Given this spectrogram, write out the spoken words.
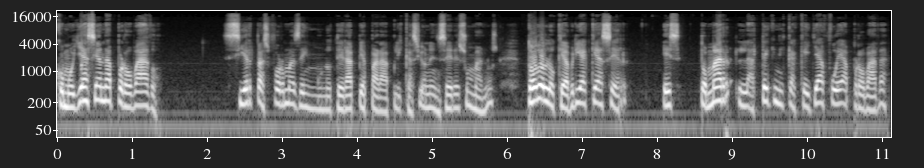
Como ya se han aprobado ciertas formas de inmunoterapia para aplicación en seres humanos, todo lo que habría que hacer es tomar la técnica que ya fue aprobada,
